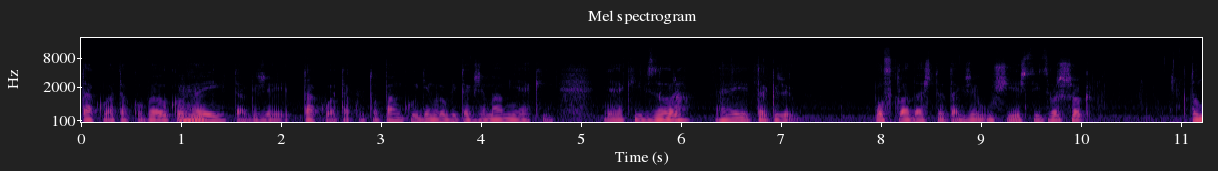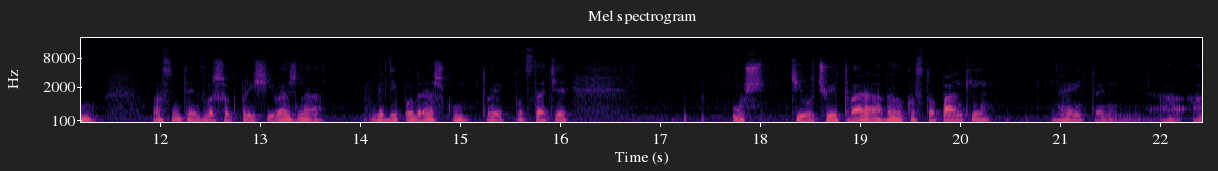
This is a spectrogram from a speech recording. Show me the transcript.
takú a takú veľkosť, mm-hmm. hej, takže takú a takú topánku idem robiť, takže mám nejaký, nejaký vzor, hej, takže poskladaš to, takže ušiješ si zvršok k tomu vlastne ten zvršok prišívaš na medzipodrážku. To je v podstate už ti určuje tvar a veľkosť topánky. Hej, ten, a, a,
